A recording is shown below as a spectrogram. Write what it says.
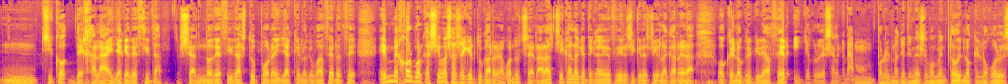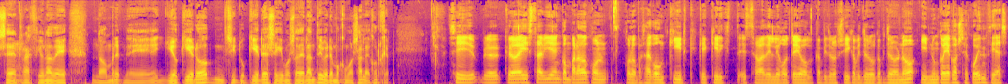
mm, chico, déjala a ella que decida. O sea, no decidas tú por ella qué es lo que va a hacer. Es, es mejor porque así vas a seguir tu carrera. Bueno, será la chica la que tenga que decidir si quiere seguir la carrera o qué es lo que quiere hacer, y yo creo que es el gran problema que tiene ese momento y lo que luego él se reacciona de, no hombre, eh, yo quiero, si tú quieres, seguimos adelante y veremos cómo sale, Jorge. Sí, creo que ahí está bien comparado con, con lo que pasaba con Kirk, que Kirk estaba de ligoteo capítulo sí, capítulo capítulo no, y nunca había consecuencias.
